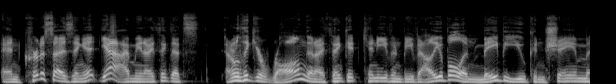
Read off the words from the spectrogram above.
And criticizing it, yeah, I mean, I think that's, I don't think you're wrong. And I think it can even be valuable. And maybe you can shame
